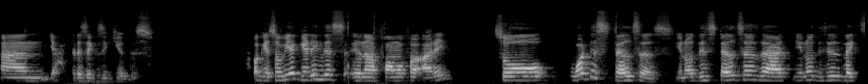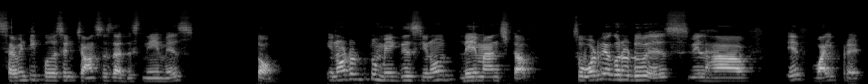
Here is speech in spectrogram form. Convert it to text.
and yeah let us execute this. Okay so we are getting this in a form of an array. So what this tells us you know this tells us that you know this is like 70 percent chances that this name is tom. In order to make this you know layman stuff so what we are going to do is we'll have if ypred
